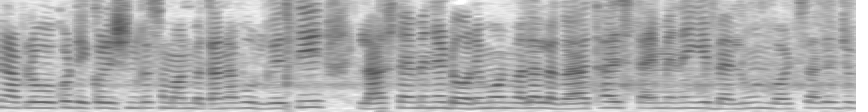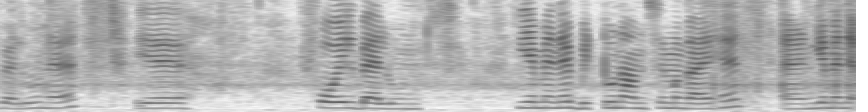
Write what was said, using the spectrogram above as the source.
मैं आप लोगों को डेकोरेशन का सामान बताना भूल गई थी. लास्ट टाइम मैंने डोरेमोन वाला लगाया था, इस टाइम मैंने ये बैलून बहुत सारे जो बैलून है? ये फॉइल बैलून्स ये मैंने बिट्टू नाम से मंगाए हैं एंड ये मैंने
